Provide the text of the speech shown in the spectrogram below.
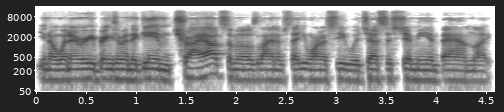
you know, whenever he brings him in the game, try out some of those lineups that you want to see with Justice, Jimmy, and Bam. Like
